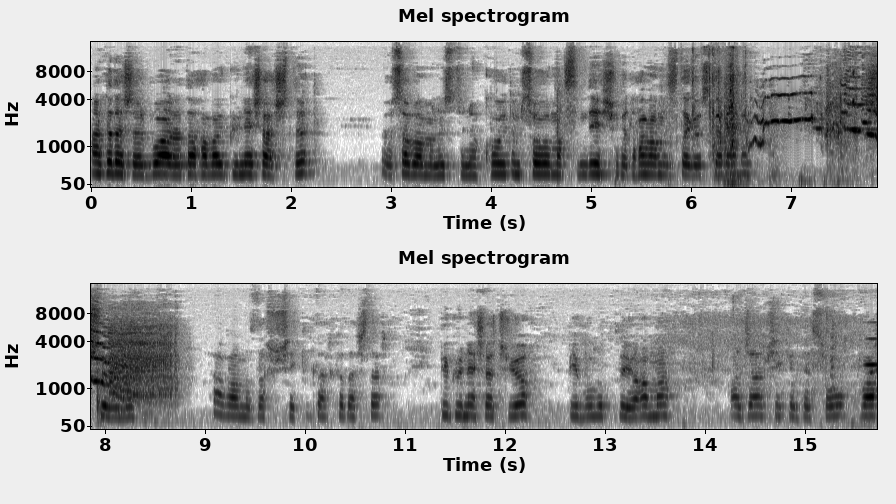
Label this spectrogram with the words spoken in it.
Arkadaşlar bu arada hava güneş açtı. Sobamın üstüne koydum soğumasın diye şöyle havamızı da gösterelim. Şöyle. Havamız da şu şekilde arkadaşlar. Bir güneş açıyor. Bir bulutluyor ama acayip şekilde soğuk var.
